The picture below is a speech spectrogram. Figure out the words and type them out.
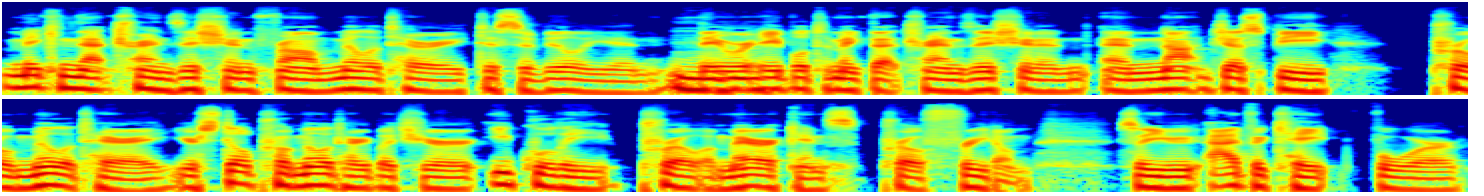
making that transition from military to civilian. They were able to make that transition and and not just be pro military. You're still pro military, but you're equally pro Americans, pro freedom. So you advocate for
